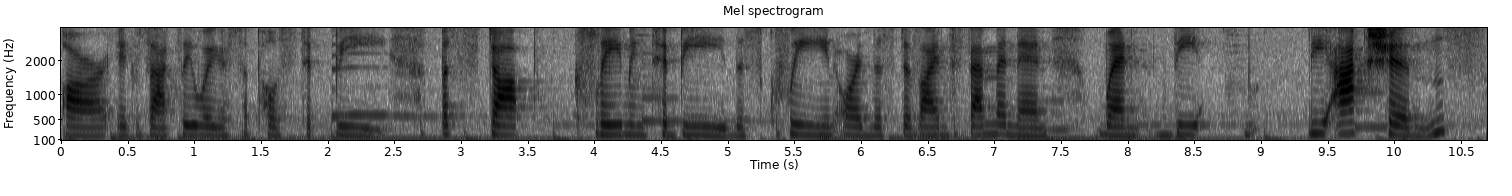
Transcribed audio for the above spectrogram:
are exactly where you're supposed to be, but stop claiming to be this queen or this divine feminine when the the actions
